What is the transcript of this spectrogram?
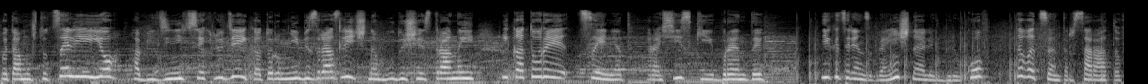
потому что цель ее – объединить всех людей, которым не безразлично будущее страны и которые ценят российские бренды. Екатерина Заграничная, Олег Бирюков, ТВ-центр «Саратов».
